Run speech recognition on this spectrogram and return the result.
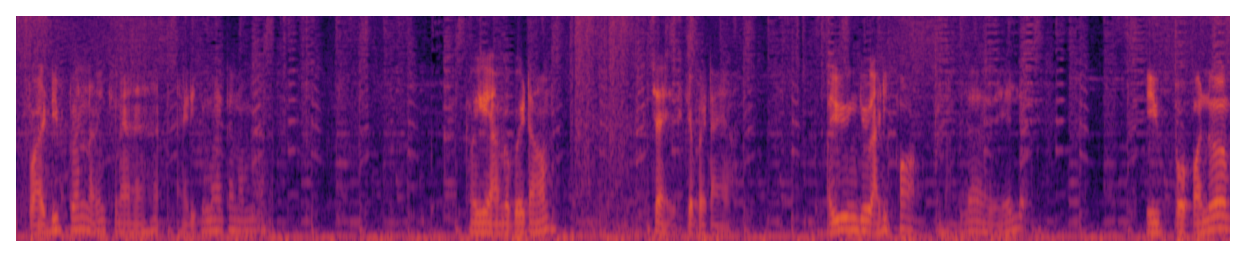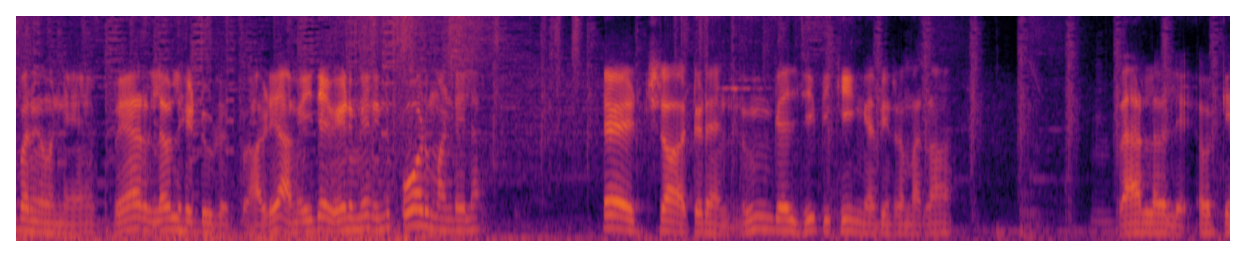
இப்போ அடிப்பேன்னு நினைக்கிறேன். அடிக்க மாட்டேன் நம்ம. ஓகே அங்கே போயிட்டான். சே எஸ்கேப் போயிட்டான்யா ஐயோ இங்கே அடிப்பான். நல்ல வேலை. இப்போ பண்ணுவேன் பாருங்க ஒன்று வேறு லெவலில் ஹெட் விடு இப்போ அப்படியே அமைதியாக வேணுமே நின்று போடும் மண்டையில். ஹெட் ஷாட்டுடன் உங்கள் ஜிபி கிங் அப்படின்ற மாதிரி தான் வேறு லெவலு ஓகே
